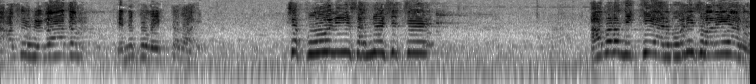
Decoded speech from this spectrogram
കാഫിർ വിവാദം എന്നിപ്പോ വ്യക്തമായി. പക്ഷെ പോലീസ് അന്വേഷിച്ച് അവിടെ നിൽക്കുകയാണ്. പോലീസ് പറയാണ്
